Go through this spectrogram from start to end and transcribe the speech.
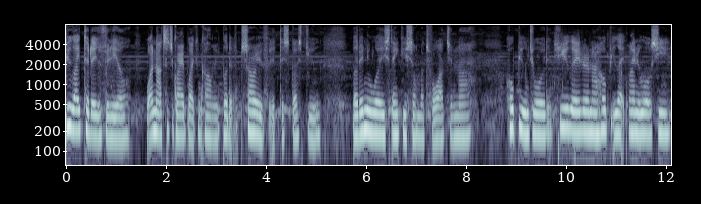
you liked today's video, why not subscribe, like, and comment? But I'm sorry if it disgusts you. But anyways, thank you so much for watching. I hope you enjoyed. And see you later, and I hope you like my new OC.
